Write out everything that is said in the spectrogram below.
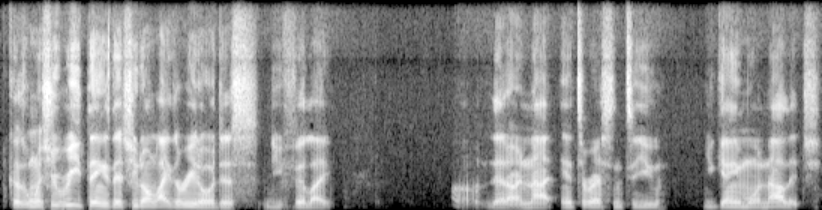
Because once you read things that you don't like to read or just you feel like um, that are not interesting to you, you gain more knowledge.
